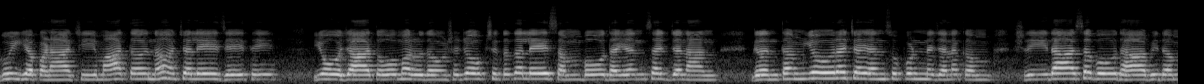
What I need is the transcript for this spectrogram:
गुह्यपणाची मात न चले जेथे। यो जातो मरुदंश जोक्षिततले सज्जनान्। ग्रन्थं यो रचयन् सुपुण्यजनकं। श्रीदासबोधाभिधं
